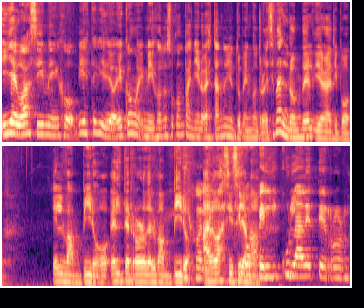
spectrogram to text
Y llegó así y me dijo, vi este video. Y como y me dijo que su compañero, estando en YouTube, encontró. Encima el nombre del video era tipo. El vampiro o el terror del vampiro. Híjole, algo así se tipo llama. película de terror.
